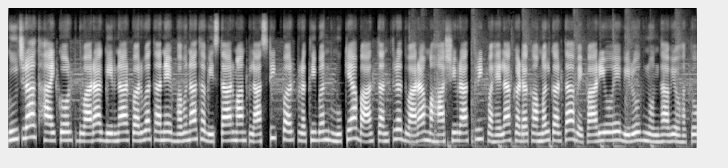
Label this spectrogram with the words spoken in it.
ગુજરાત હાઈકોર્ટ દ્વારા ગિરનાર પર્વત અને ભવનાથ વિસ્તારમાં પ્લાસ્ટિક પર પ્રતિબંધ મૂક્યા બાદ તંત્ર દ્વારા મહાશિવરાત્રી પહેલા કડક અમલ કરતા વેપારીઓએ વિરોધ નોંધાવ્યો હતો.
